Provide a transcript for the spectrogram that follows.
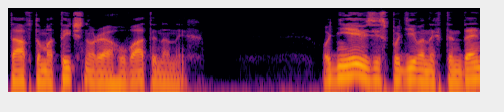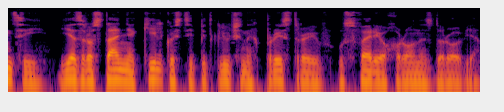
та автоматично реагувати на них. Однією зі сподіваних тенденцій є зростання кількості підключених пристроїв у сфері охорони здоров'я.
